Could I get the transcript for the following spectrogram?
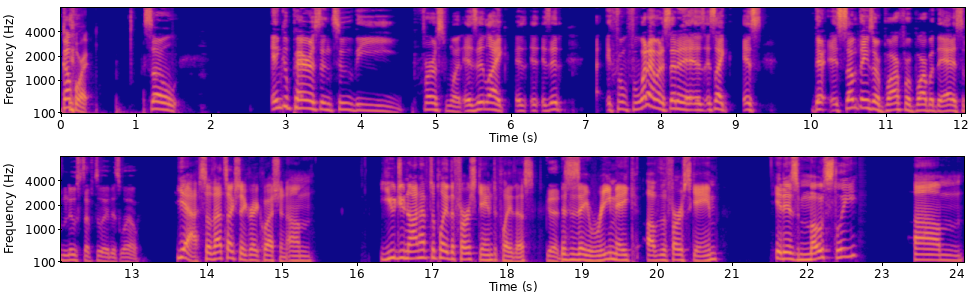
Go for it. so, in comparison to the first one, is it like is, is it from from what I understand it is it's like it's there is some things are bar for bar, but they added some new stuff to it as well. Yeah, so that's actually a great question. Um you do not have to play the first game to play this. Good. This is a remake of the first game. It is mostly um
